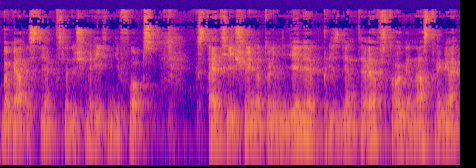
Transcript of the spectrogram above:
богатости в следующем рейтинге Forbes. Кстати, еще и на той неделе президент РФ строго-настрого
